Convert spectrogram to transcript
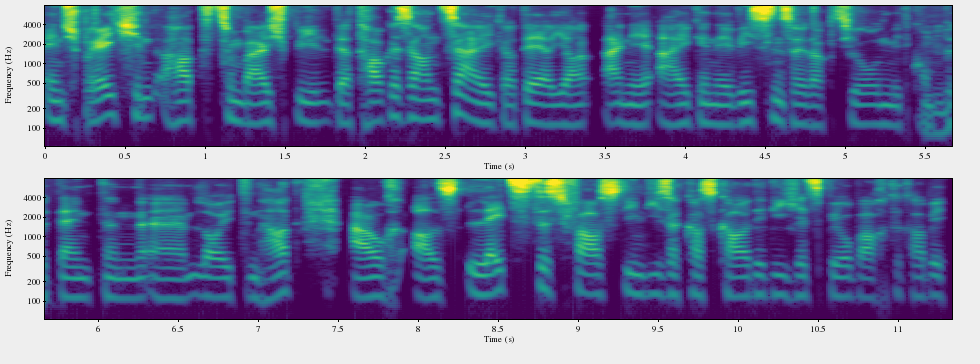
Entsprechend hat zum Beispiel der Tagesanzeiger, der ja eine eigene Wissensredaktion mit mhm. kompetenten mhm. äh, Leuten hat, auch als letztes fast in dieser Kaskade, die ich jetzt beobachtet habe,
